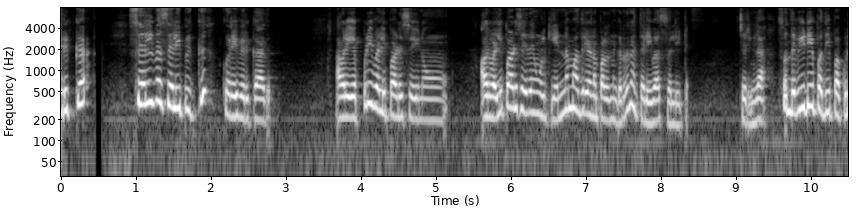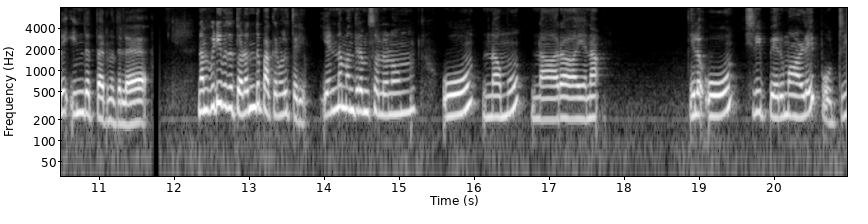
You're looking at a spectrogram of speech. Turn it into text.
இருக்க செல்வ செழிப்புக்கு குறைவு இருக்காது. அவரை எப்படி வழிபாடு செய்யணும்? அவர் வழிபாடு செய்தால் உங்களுக்கு என்ன மாதிரியான பலனுங்கிறத நான் தெளிவாக சொல்லிட்டேன். சரிங்களா? ஸோ இந்த வீடியோ பதிவு பார்க்கக்கூடிய இந்த தருணத்தில் நம்ம வீடியோ இதை தொடர்ந்து பார்க்குறவங்களுக்கு தெரியும். என்ன மந்திரம் சொல்லணும்? ஓம் நமோ நாராயணா. இல்லை ஓம் ஸ்ரீ பெருமாளே போற்றி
